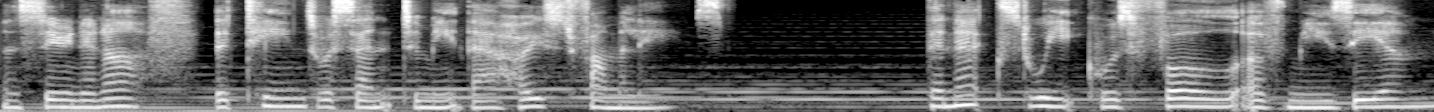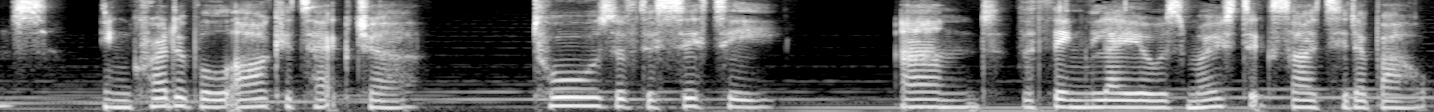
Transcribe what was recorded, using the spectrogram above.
and soon enough, the teens were sent to meet their host families. The next week was full of museums, incredible architecture, tours of the city, and the thing Leah was most excited about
